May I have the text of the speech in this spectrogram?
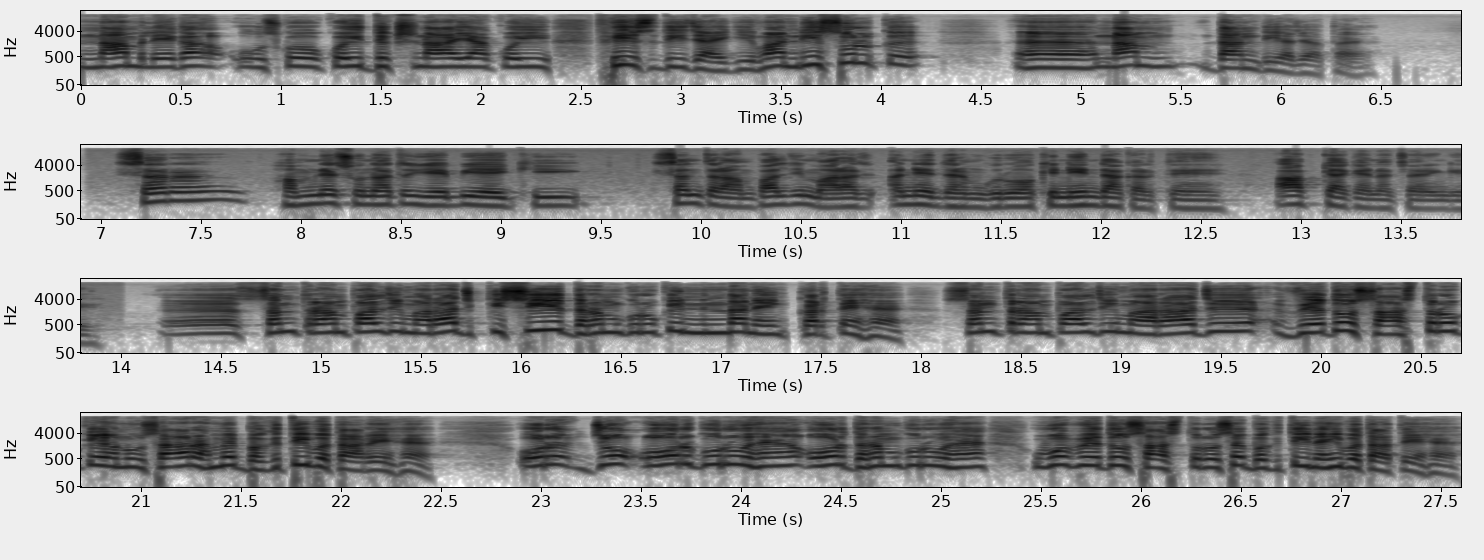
नाम लेगा उसको कोई दीक्षिणा या कोई फ़ीस दी जाएगी। वहाँ निःशुल्क नाम दान दिया जाता है। सर हमने सुना तो ये भी है कि संत रामपाल जी महाराज अन्य धर्मगुरुओं की निंदा करते हैं। आप क्या कहना चाहेंगे? संत रामपाल जी महाराज किसी धर्मगुरु की निंदा नहीं करते हैं। संत रामपाल जी महाराज वेदों शास्त्रों के अनुसार हमें भक्ति बता रहे हैं और जो और गुरु हैं, और धर्मगुरु हैं, वो वेदों शास्त्रों से भक्ति नहीं बताते हैं।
